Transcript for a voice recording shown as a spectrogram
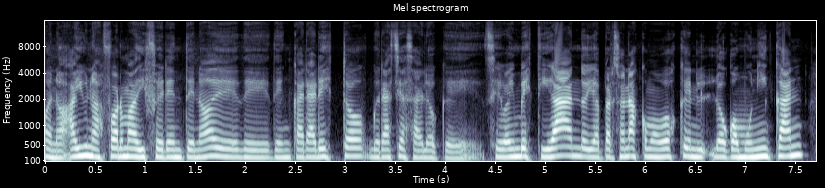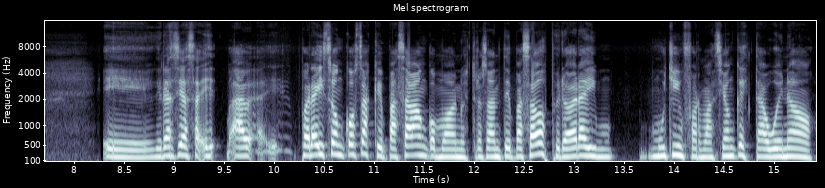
bueno, hay una forma diferente ¿no? de, encarar esto gracias a lo que se va investigando y a personas como vos que lo comunican. Eh, gracias a, por ahí son cosas que pasaban como a nuestros antepasados, pero ahora hay mucha información que está bueno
